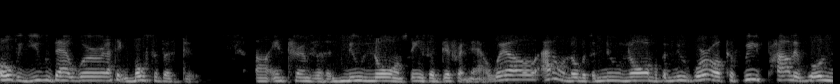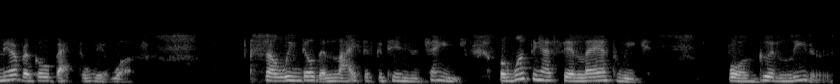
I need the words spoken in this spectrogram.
overuse that word. I think most of us do. Uh, in terms of the new norms, things are different now. Well, I don't know what's a new norm of a new world because we probably will never go back to where it was. So we know that life is continuing to change. But one thing I said last week for good leaders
